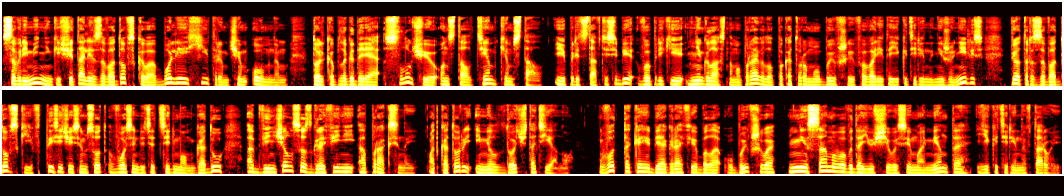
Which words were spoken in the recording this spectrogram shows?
Современники считали Заводовского более хитрым, чем умным, только благодаря случаю он стал тем, кем стал. И представьте себе, вопреки негласному правилу, по которому бывшие фавориты Екатерины не женились, Петр Заводовский в 1787 году обвенчался с графиней Апраксиной, от которой имел дочь Татьяну. Вот такая биография была у бывшего, не самого выдающегося момента Екатерины II.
